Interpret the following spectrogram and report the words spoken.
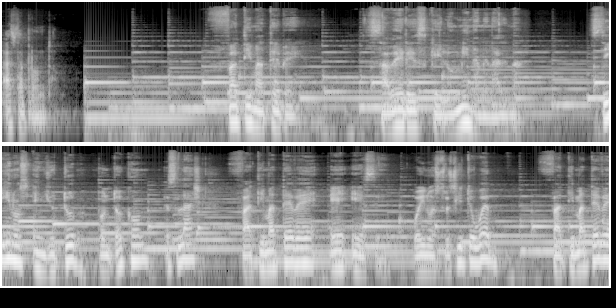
Hasta pronto. Fátima TV. Saberes que iluminan el alma. Síguenos en youtube.com slash Fátima ES o en nuestro sitio web fatimatv.es.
